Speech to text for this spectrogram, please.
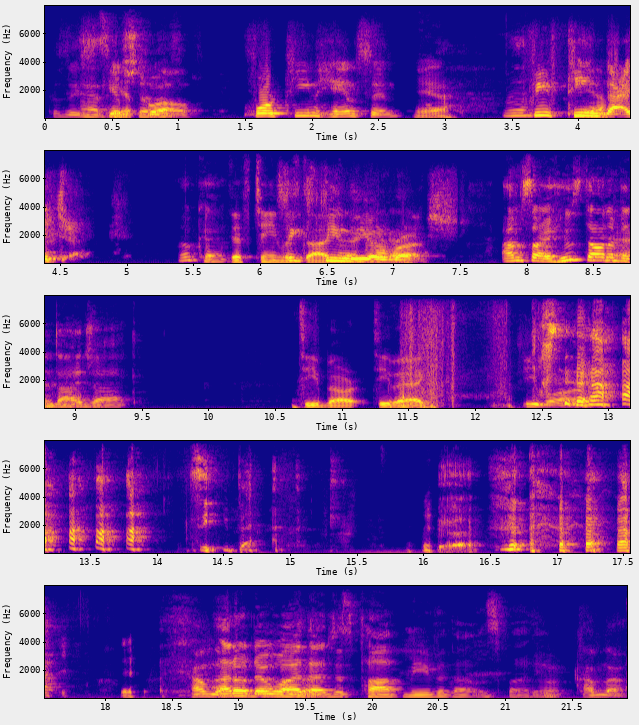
because they As skipped 12. 14 Hanson. yeah. Eh, 15 Yeah. Dijak. okay. 15 was 16 Dijak, Leo okay. Rush. I'm sorry. Who's Donovan Yeah. Dijak? T-bar, T-bag. T-bar. T-bag. I don't know why that just popped me, but that was funny. Uh, calm down.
